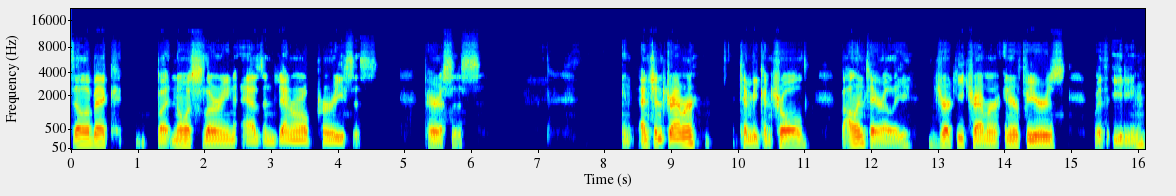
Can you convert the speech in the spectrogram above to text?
syllabic, but no slurring, as in general paresis. Paresis. Intention tremor can be controlled voluntarily. Jerky tremor interferes with eating.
